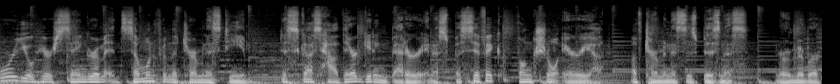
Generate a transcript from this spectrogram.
or you'll hear Sangram and someone from the Terminus team discuss how they're getting better in a specific functional area of Terminus's business. And remember,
